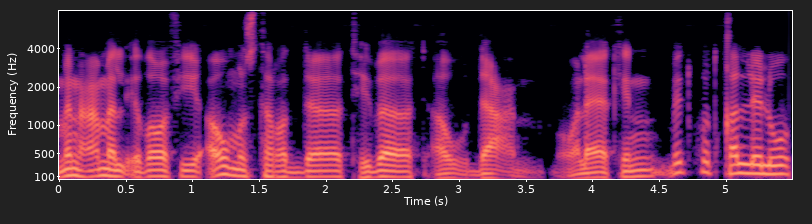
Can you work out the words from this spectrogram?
من عمل إضافي أو مستردات هبات أو دعم ولكن بدكم تقللوا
